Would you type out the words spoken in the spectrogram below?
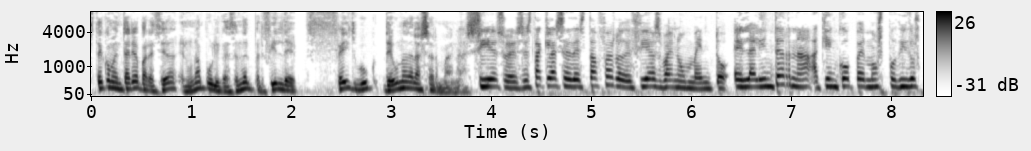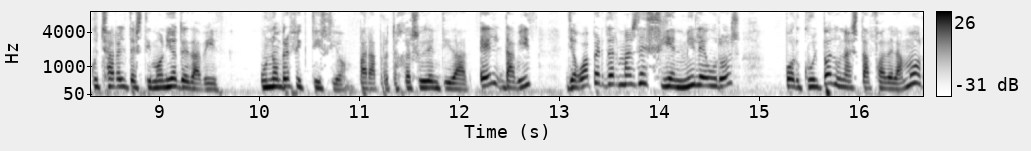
Este comentario apareció en una publicación del perfil de Facebook de una de las hermanas. Sí, eso es. Esta clase de estafas, lo decías, va en aumento. En la linterna, aquí en COPE, hemos podido escuchar el testimonio de David, un hombre ficticio, para proteger su identidad. Él, David, llegó a perder más de 100.000 euros por culpa de una estafa del amor.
